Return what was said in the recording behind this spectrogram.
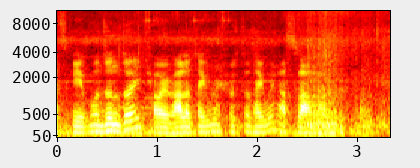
আজকে এ পর্যন্তই। সবাই ভালো থাকবেন, সুস্থ থাকবেন। আসসালামু আলাইকুম।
